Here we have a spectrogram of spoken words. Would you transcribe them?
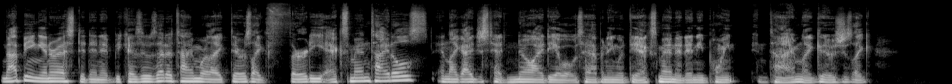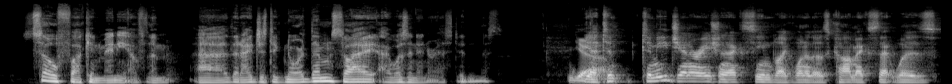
not being interested in it because it was at a time where like there was like thirty X Men titles, and like I just had no idea what was happening with the X Men at any point in time. Like it was just like so fucking many of them uh, that I just ignored them. So I I wasn't interested in this. Yeah, Yeah, to, to me, Generation X seemed like one of those comics that was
